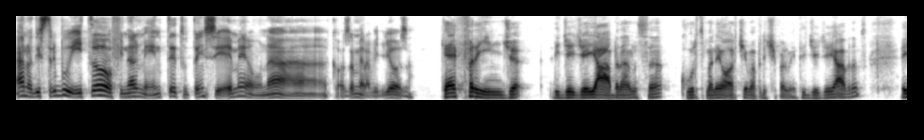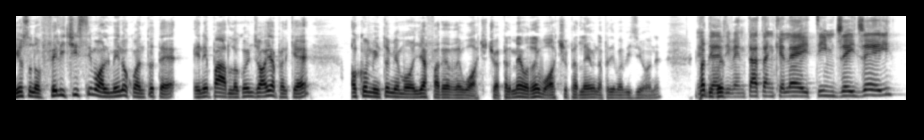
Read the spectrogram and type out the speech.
hanno distribuito finalmente tutta insieme una cosa meravigliosa. che è Fringe di J.J. Abrams, Kurtzman e Orci, ma principalmente J.J. Abrams, e io sono felicissimo almeno quanto te e ne parlo con gioia perché ho convinto mia moglie a fare il rewatch, cioè per me è un rewatch, per lei è una prima visione. Infatti Ed è questo... diventata anche lei Team JJ?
